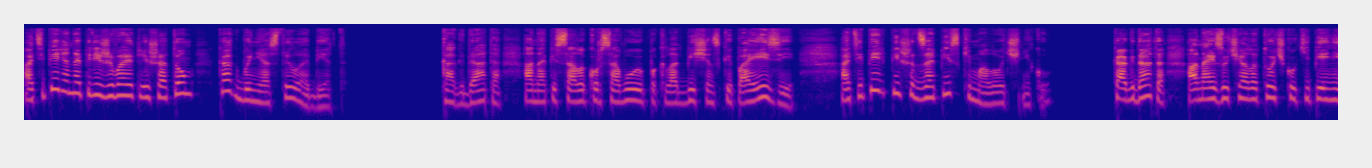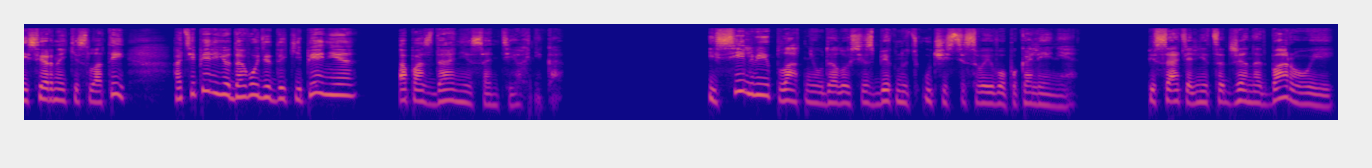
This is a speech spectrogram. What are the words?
А теперь она переживает лишь о том, как бы не остыл обед. Когда-то она писала курсовую по кладбищенской поэзии, а теперь пишет записки молочнику. Когда-то она изучала точку кипения серной кислоты, а теперь ее доводит до кипения опоздание сантехника. И Сильвии Плат не удалось избегнуть участи своего поколения. Писательница Дженнет Барроуэй,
